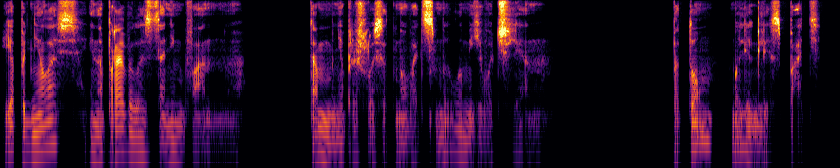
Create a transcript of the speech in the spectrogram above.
Я поднялась и направилась за ним в ванную. Там мне пришлось отмывать с мылом его член. Потом мы легли спать.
